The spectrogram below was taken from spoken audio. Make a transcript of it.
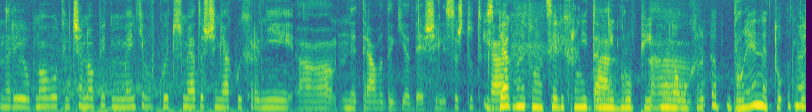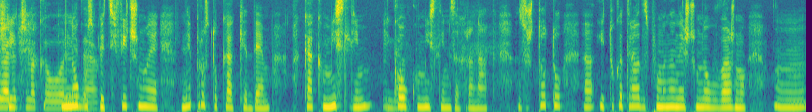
нали, отново отличен опит, моменти, в които смяташ, че някои храни а, не трябва да ги ядеш или също така... Избягването на цели хранителни да, групи а, много храни. Броенето, знаеш броенето на калории, много да. специфично е не просто как ядем, а как мислим и да. колко мислим за храната. Защото а, и тук трябва да спомена нещо много важно м-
